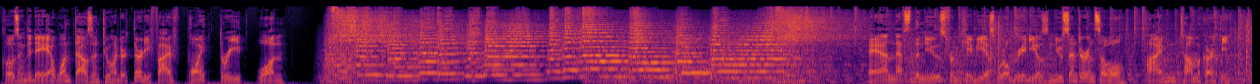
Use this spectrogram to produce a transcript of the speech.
closing the day at 1,235.31. And that's the news from KBS World Radio's News Center in Seoul. I'm Tom McCarthy.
